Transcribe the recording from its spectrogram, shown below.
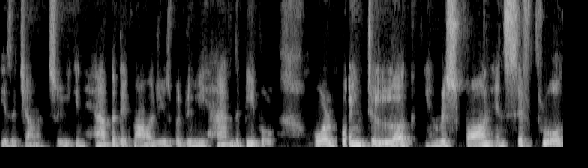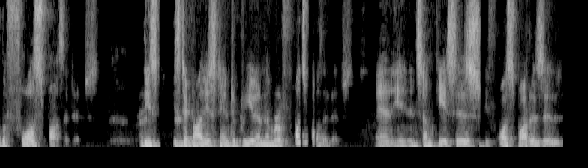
is a challenge. So we can have the technologies, but do we have the people who are going to look and respond and sift through all the false positives? These, these technologies tend to create a number of false positives. And in, some cases, the false positive is uh,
